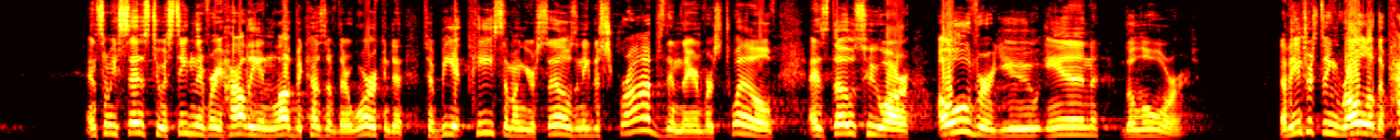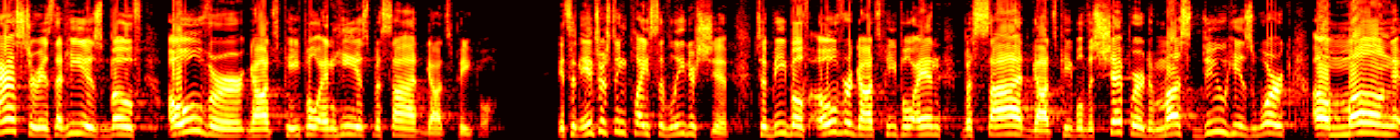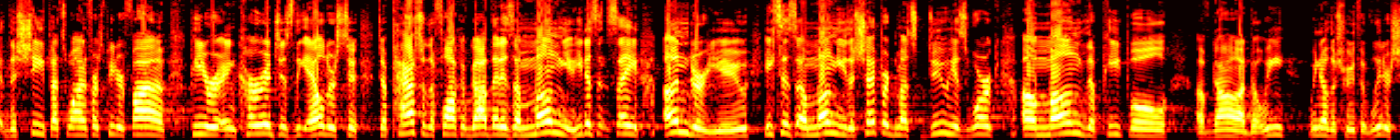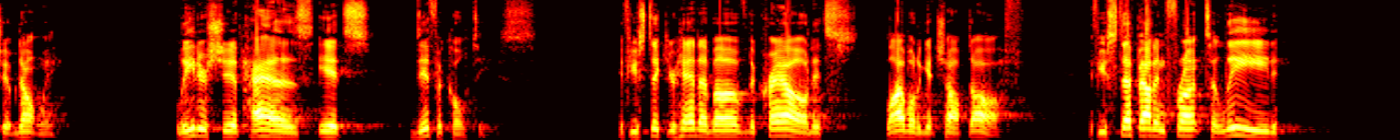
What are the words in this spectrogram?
And so he says to esteem them very highly in love because of their work and to, to be at peace among yourselves. And he describes them there in verse 12 as those who are over you in the Lord. Now, the interesting role of the pastor is that he is both over God's people and he is beside God's people. It's an interesting place of leadership to be both over God's people and beside God's people. The shepherd must do his work among the sheep. That's why in 1 Peter 5, Peter encourages the elders to, to pastor the flock of God that is among you. He doesn't say under you, he says among you. The shepherd must do his work among the people of God. But we, we know the truth of leadership, don't we? Leadership has its difficulties. If you stick your head above the crowd, it's liable to get chopped off. If you step out in front to lead,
